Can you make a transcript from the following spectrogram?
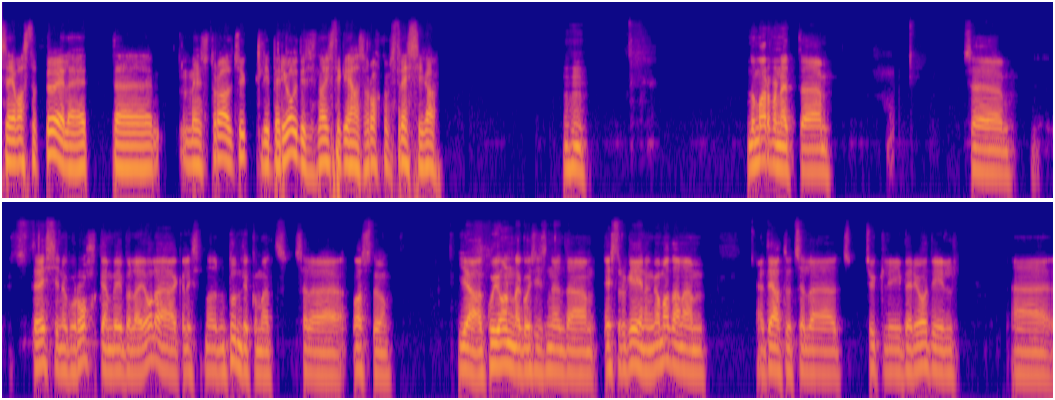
see vastab tõele, et äh, menstruaaltsükli perioodil siis naiste kehas on rohkem stressi ka mm? -hmm. no ma arvan, et äh, see stressi nagu rohkem võib-olla ei ole, aga lihtsalt nad on tundlikumad selle vastu. ja kui on nagu siis nii-öelda estrogeen on ka madalam teatud selle tsükli perioodil äh,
